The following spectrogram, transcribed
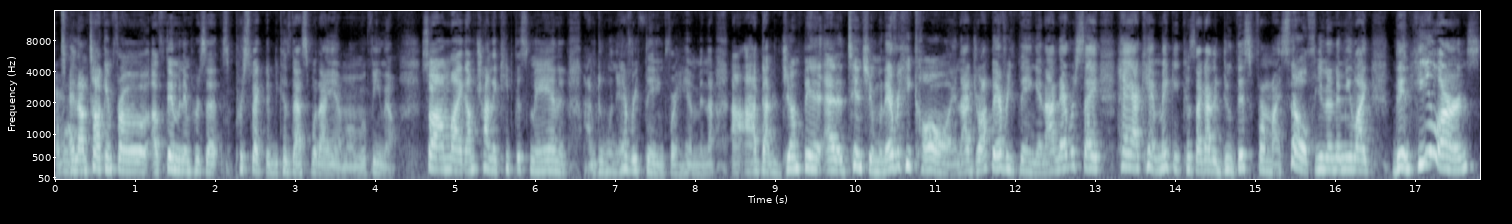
And I'm talking from a feminine perspective because that's what I am. I'm a female. So I'm like, I'm trying to keep this man and I'm doing everything for him. And I, I, I got to jump in at attention whenever he call and I drop everything. And I never say, hey, I can't make it because I got to do this for myself. You know what I mean? Like, then he learns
